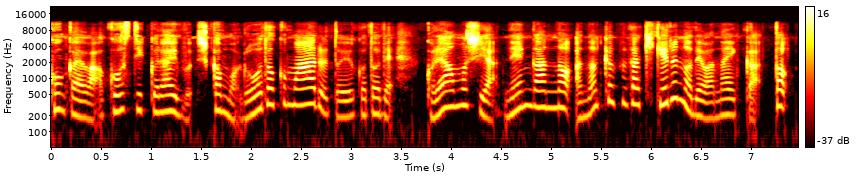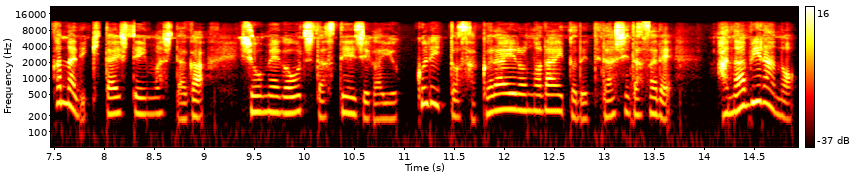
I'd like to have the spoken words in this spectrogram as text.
今回はアコースティックライブ、しかも朗読もあるということで、これはもしや念願のあの曲が聴けるのではないかとかなり期待していましたが、照明が落ちたステージがゆっくりと桜色のライトで照らし出され、花びらの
